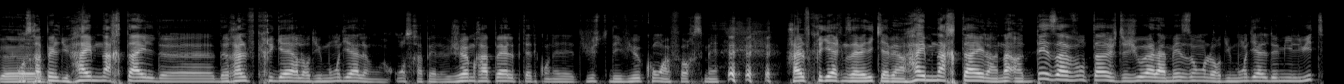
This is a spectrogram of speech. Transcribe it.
euh, On se rappelle du Heimnachteil de, de Ralph Kruger lors du mondial. On, on se rappelle. Je me rappelle, peut-être qu'on est juste des vieux cons à force, mais Ralph Kruger nous avait dit qu'il y avait un Heimnachteil, un, un désavantage de jouer à la maison lors du mondial 2008.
